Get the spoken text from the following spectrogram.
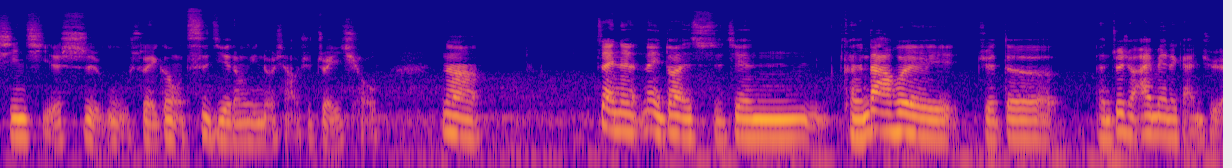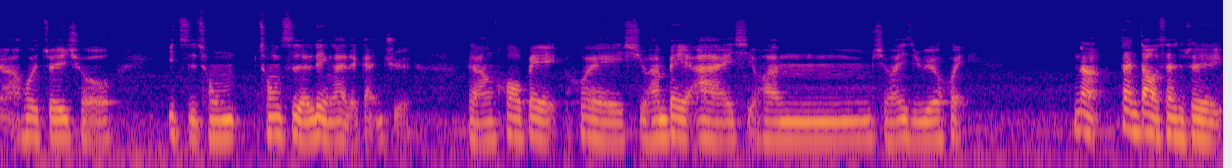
新奇的事物，所以各种刺激的东西你都想要去追求。那在那那段时间，可能大家会觉得很追求暧昧的感觉啊，会追求一直冲冲刺的恋爱的感觉，然后被会喜欢被爱，喜欢喜欢一直约会。那但到三十岁，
